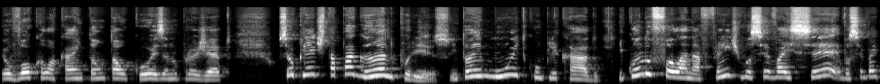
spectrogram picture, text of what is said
eu vou colocar então tal coisa no projeto. O seu cliente está pagando por isso, então é muito complicado. E quando for lá na frente, você vai ser, você vai,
